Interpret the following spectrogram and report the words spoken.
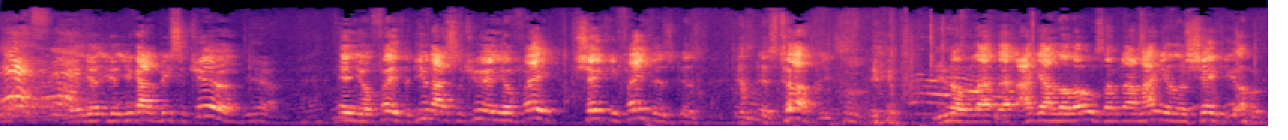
Yes. You, you, you gotta be secure in your faith. If you're not secure in your faith, shaky faith is, is, is, is tough. You, you know, like that, I got a little old sometimes, I get a little shaky on,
